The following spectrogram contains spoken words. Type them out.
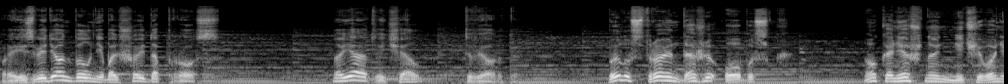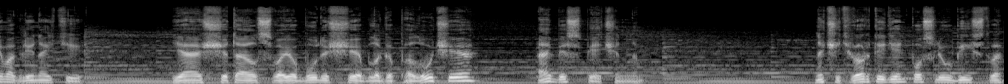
Произведен был небольшой допрос, но я отвечал твердо. Был устроен даже обыск, но, конечно, ничего не могли найти. Я считал свое будущее благополучие обеспеченным. На четвертый день после убийства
